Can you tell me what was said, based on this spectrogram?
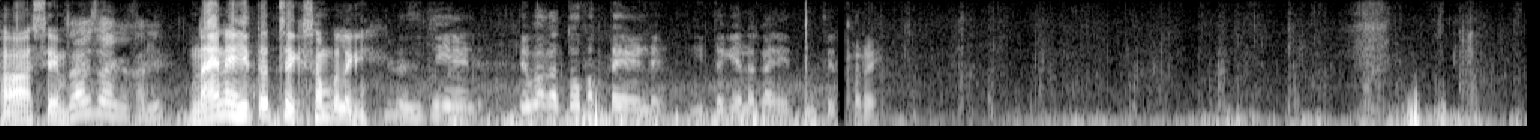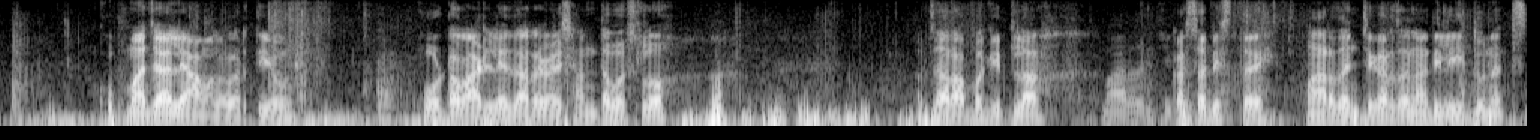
हां सेम जायचं आहे का खाली? नाही नाही इथंच आहे संपलं की. एंड ते बघा तो फक्त एंड आहे. इथं गेलं का नाही खरंय खूप मजा आली आम्हाला वरती येऊन. फोटो काढले जरा वेळ शांत बसलो. जरा बघितलं महाराजांची कसं दिसतंय. महाराजांची गर्जना दिली इथूनच.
